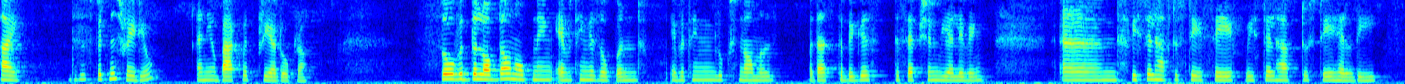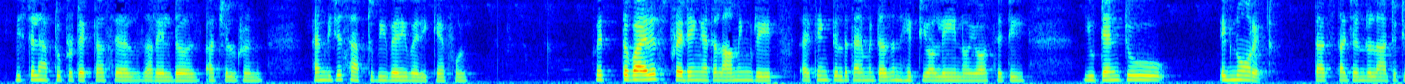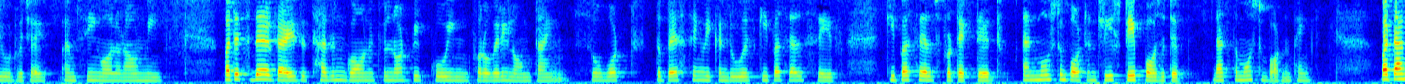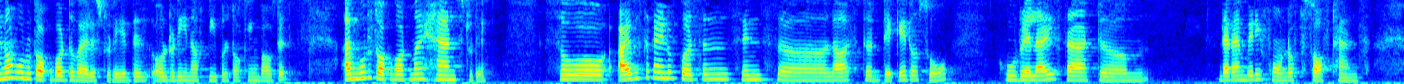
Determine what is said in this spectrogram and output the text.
Hi, this is Fitness Radio, and you're back with Priya Dogra. So, with the lockdown opening, everything is opened, everything looks normal, but that's the biggest deception we are living. And we still have to stay safe, we still have to stay healthy, we still have to protect ourselves, our elders, our children, and we just have to be very, very careful. With the virus spreading at alarming rates, I think till the time it doesn't hit your lane or your city, you tend to ignore it. That's the general attitude which I, I'm seeing all around me. But it's there, guys. It hasn't gone. It will not be going for a very long time. So, what the best thing we can do is keep ourselves safe, keep ourselves protected, and most importantly, stay positive. That's the most important thing. But I'm not going to talk about the virus today, there's already enough people talking about it. I'm going to talk about my hands today. So, I was the kind of person since uh, last decade or so who realized that um, that I'm very fond of soft hands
